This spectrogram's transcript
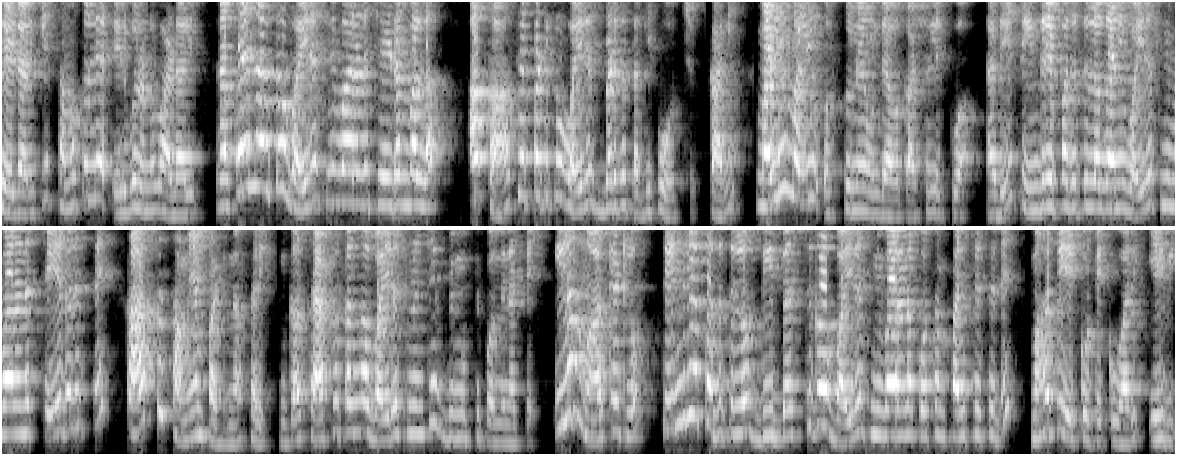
చేయడానికి సమతుల్య ఎరువులను వాడాలి. రసాయనాలతో వైరస్ నివారణ చేయడం వల్ల ఆ కాసేపటికి వైరస్ బెడద తగ్గిపోవచ్చు. కానీ మళ్ళీ మళ్ళీ వస్తూనే ఉండే అవకాశాలు ఎక్కువ. అదే సేంద్రియ పద్ధతిలో గాని వైరస్ నివారణ చేయదలిస్తే కాస్త సమయం పట్టినా సరే ఇంకా శాశ్వతంగా వైరస్ నుంచి విముక్తి పొందినట్టే. ఇలా మార్కెట్లో సేంద్రియ పద్ధతిలో ది బెస్ట్గా వైరస్ నివారణ కోసం పనిచేసేదే మహతి ఏకోటెక్ వారి ఏవి.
